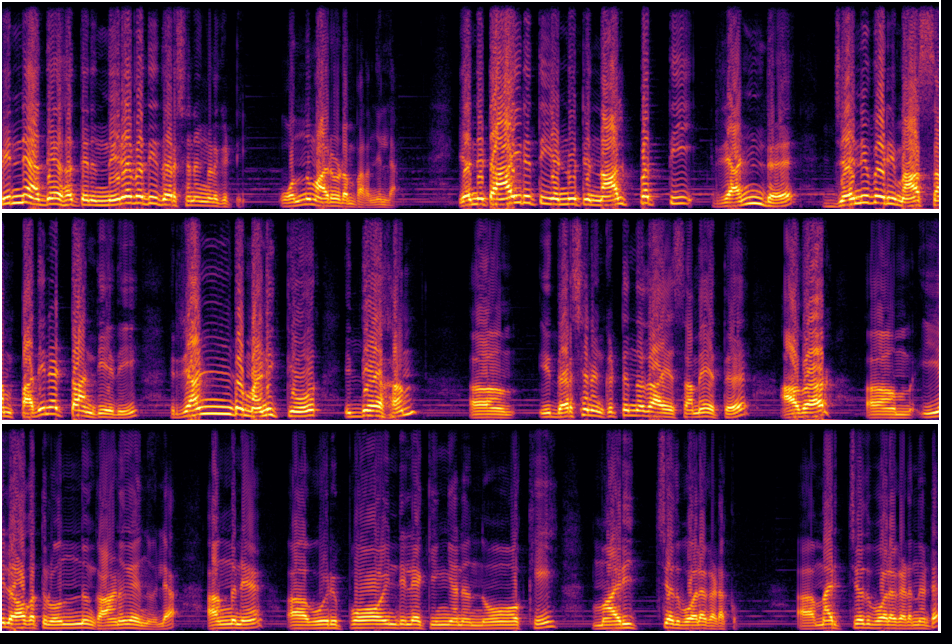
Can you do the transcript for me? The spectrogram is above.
പിന്നെ അദ്ദേഹത്തിന് നിരവധി ദർശനങ്ങൾ കിട്ടി. ഒന്നും ആരോടും പറഞ്ഞില്ല. എന്നിട്ട് ആയിരത്തി എണ്ണൂറ്റി നാൽപ്പത്തി രണ്ട് ജനുവരി മാസം പതിനെട്ടാം തീയതി രണ്ട് മണിക്കൂർ ഇദ്ദേഹം ഈ ദർശനം കിട്ടുന്നതായ സമയത്ത് അവർ ഈ ലോകത്തിൽ ഒന്നും കാണുകയൊന്നുമില്ല. അങ്ങനെ ഒരു പോയിന്റിലേക്ക് ഇങ്ങനെ നോക്കി മരിച്ചതുപോലെ കിടക്കും. മരിച്ചതുപോലെ കിടന്നിട്ട്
